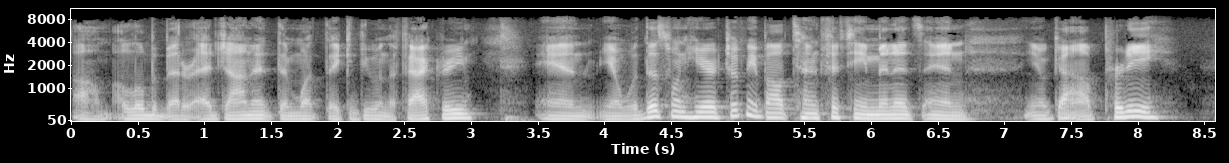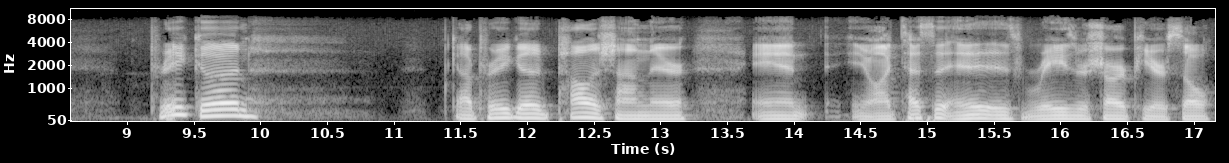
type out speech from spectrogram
um, a little bit better edge on it than what they can do in the factory. And, you know, with this one here, it took me about 10, 15 minutes and, you know, got a pretty, pretty good, got a pretty good polish on there. And, you know, I tested it, and it is razor sharp here. So,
